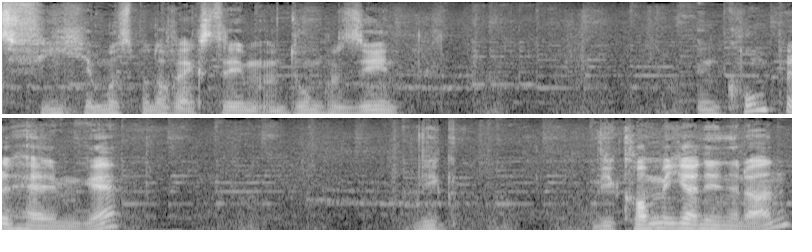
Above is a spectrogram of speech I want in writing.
Das Viech hier muss man doch extrem im Dunkeln sehen. Ein Kumpelhelm, gell? Wie, wie komme ich an den ran?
